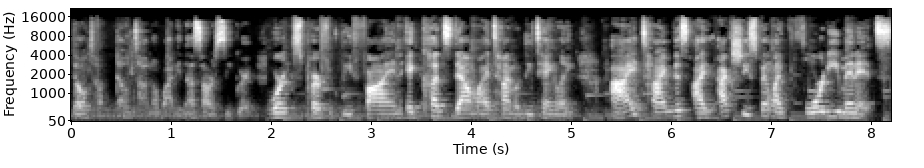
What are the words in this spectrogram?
don't tell, don't tell nobody. That's our secret. Works perfectly fine. It cuts down my time of detangling. I timed this. I actually spent like 40 minutes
